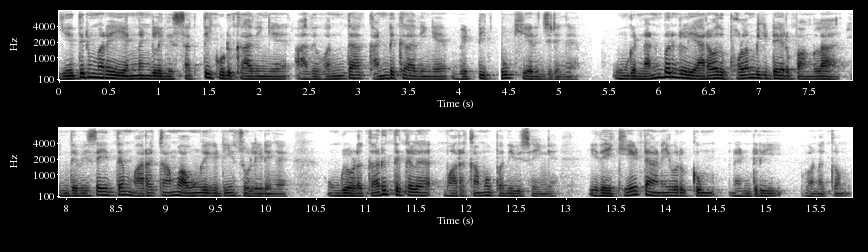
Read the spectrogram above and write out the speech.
எதிர்மறை எண்ணங்களுக்கு சக்தி கொடுக்காதீங்க. அது வந்தால் கண்டுக்காதீங்க. வெட்டி தூக்கி எறிஞ்சிடுங்க. உங்கள் நண்பர்கள் யாராவது புலம்பிக்கிட்டே இருப்பாங்களா? இந்த விஷயத்தை மறக்காமல் அவங்கக்கிட்டேயும் சொல்லிவிடுங்க உங்களோட கருத்துக்களை மறக்காமல் பதிவு செய்யுங்க. இதை கேட்ட அனைவருக்கும் நன்றி வணக்கம்.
